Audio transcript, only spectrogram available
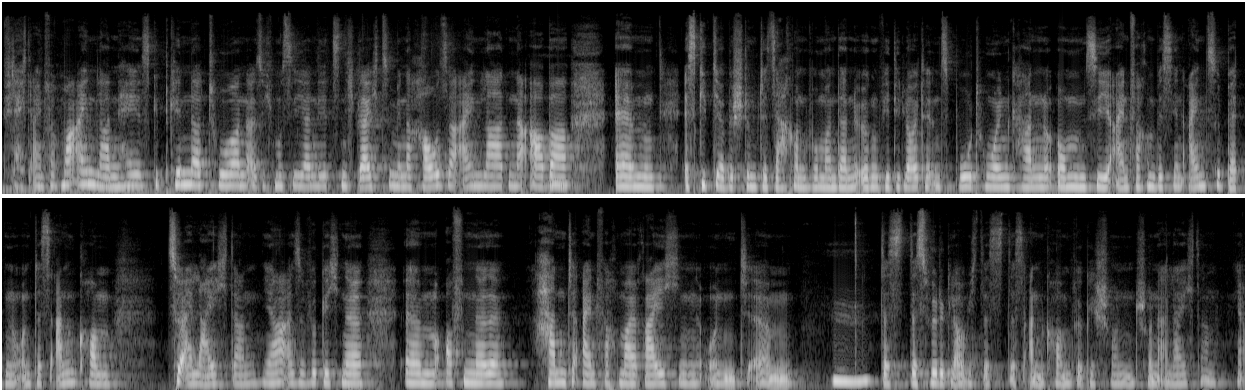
vielleicht einfach mal einladen. Hey, es gibt Kindertouren, also ich muss sie ja jetzt nicht gleich zu mir nach Hause einladen, aber ähm, es gibt ja bestimmte Sachen, wo man dann irgendwie die Leute ins Boot holen kann, um sie einfach ein bisschen einzubetten und das Ankommen zu erleichtern. Ja, also wirklich eine ähm, offene Hand einfach mal reichen und ähm, hm. das, das würde, glaube ich, das, das Ankommen wirklich schon, schon erleichtern. Ja.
